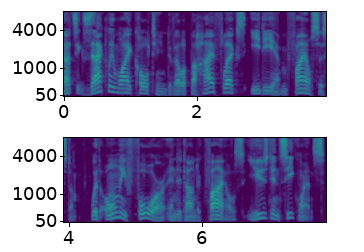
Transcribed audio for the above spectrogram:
That's exactly why Coltene developed the HyFlex EDM file system. With only four endodontic files used in sequence,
